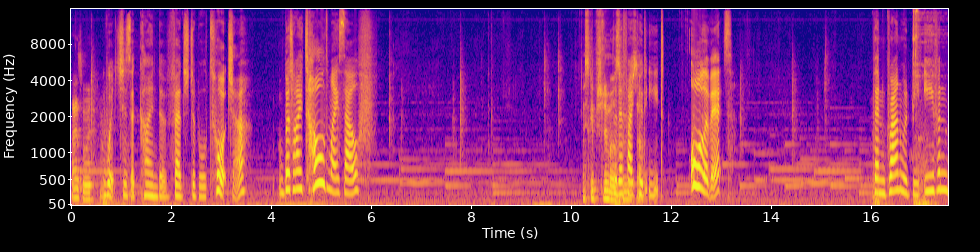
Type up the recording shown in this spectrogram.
Also, which is a kind of vegetable torture. But I told myself Es gibt Schlimmeres. that if I could eat all of it, then Gran would be even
